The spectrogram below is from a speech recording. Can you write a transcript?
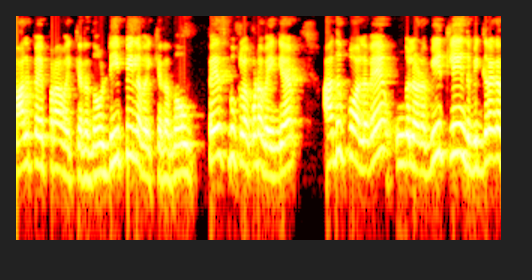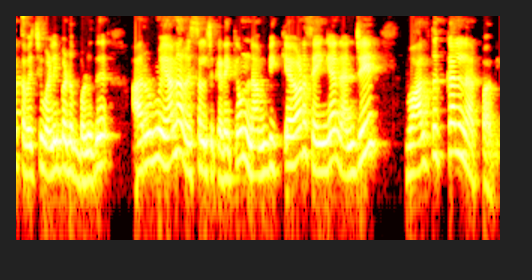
வால்பேப்பரா வைக்கிறதும் டிபியில வைக்கிறதும் ஃபேஸ்புக்ல கூட வைங்க. அது போலவே உங்களோட வீட்லயும் இந்த விக்கிரகத்தை வச்சு வழிபடும் பொழுது அருமையான ரிசல்ட் கிடைக்கும். நம்பிக்கையோட செய்யுங்க. நன்றி. வாழ்த்துக்கள் நற்பவி.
